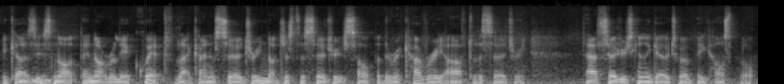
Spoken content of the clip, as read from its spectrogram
because mm-hmm. it's not they're not really equipped for that kind of surgery, not just the surgery itself, but the recovery after the surgery. That surgery is going to go to a big hospital.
